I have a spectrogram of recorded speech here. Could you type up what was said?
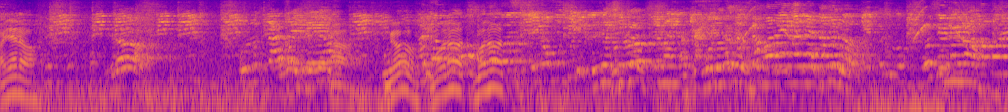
Ayan oh. Punot na sa iyo. Ah, go. Bunot, bunot. Ako rin na lang. Kasi na lang ako rin.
